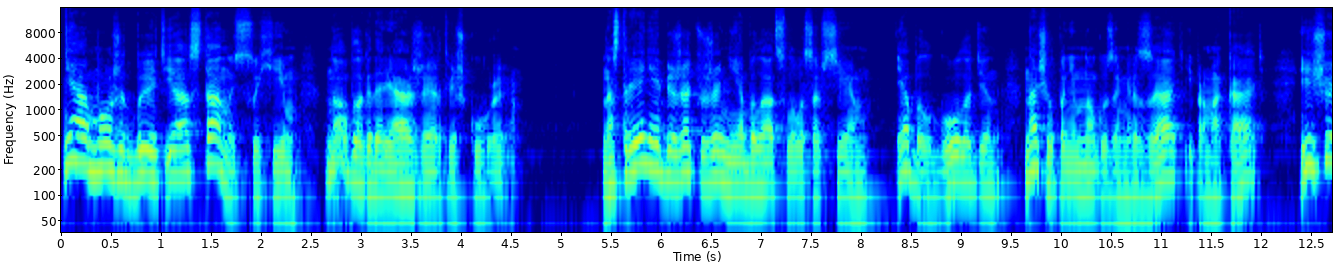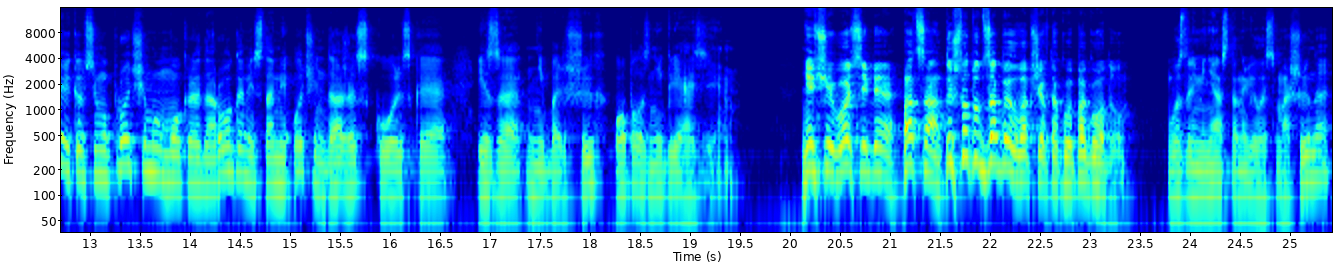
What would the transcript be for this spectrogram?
я, может быть, и останусь сухим, но благодаря жертве шкуры. Настроения бежать уже не было от слова совсем. Я был голоден, начал понемногу замерзать и промокать. Еще и ко всему прочему, мокрая дорога местами очень даже скользкая из-за небольших оползней грязи. «Ничего себе! Пацан, ты что тут забыл вообще в такую погоду?» Возле меня остановилась машина,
